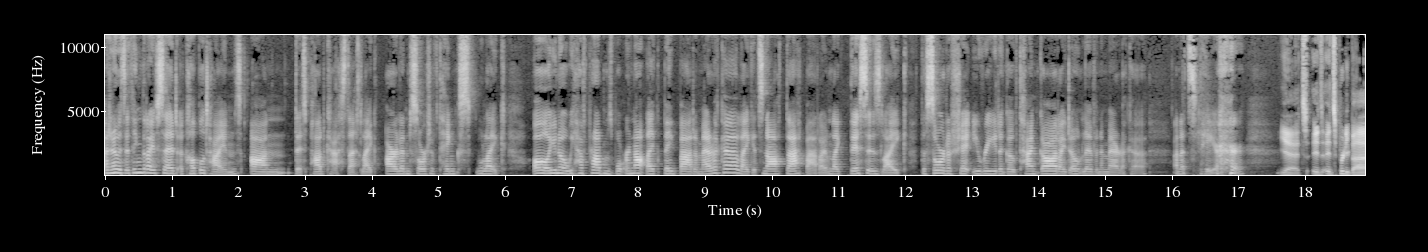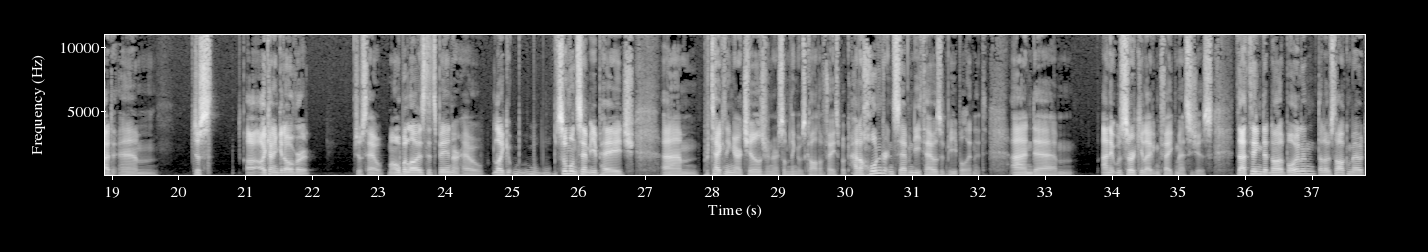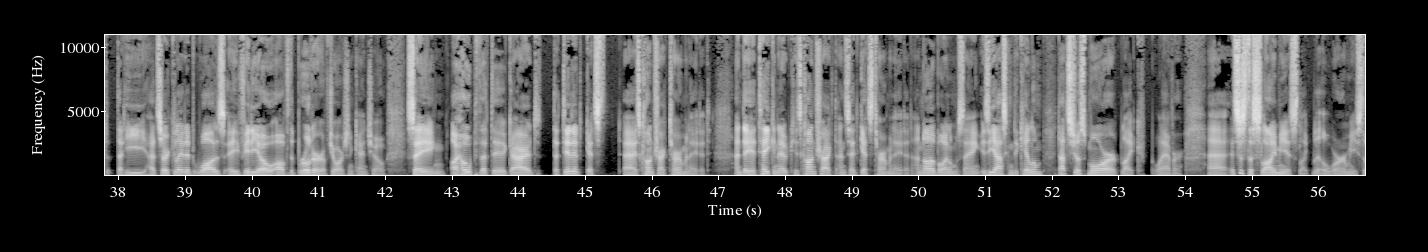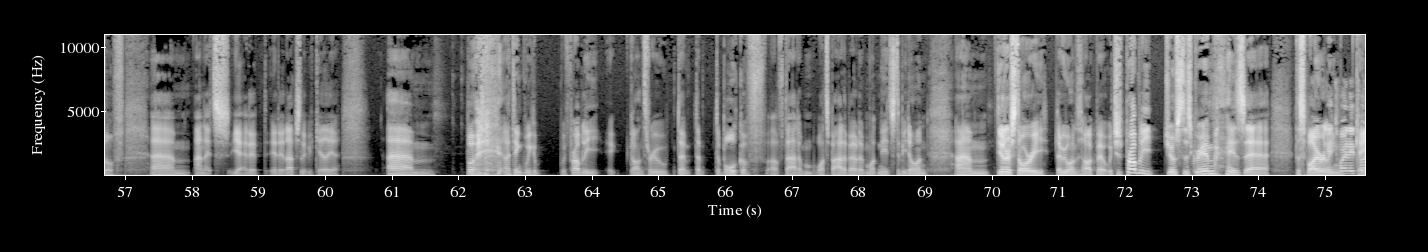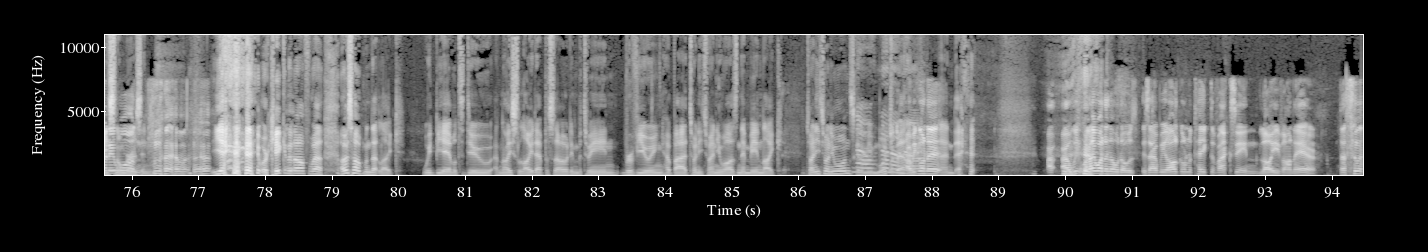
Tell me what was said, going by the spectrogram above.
I don't know, it's a thing that I've said a couple times on this podcast that like Ireland sort of thinks like oh, you know, we have problems, but we're not like big bad America. Like, it's not that bad. I'm like, this is like the sort of shit you read and go, thank God I don't live in America and it's here. Yeah, it's it's it's pretty bad. Um, just I can't get over just how mobilized it's been, or how like someone sent me a page, um, protecting our children or something. It was called on Facebook. Had hundred and seventy thousand people in it, and um, and it was circulating fake messages. That thing that Niall Boylan that I was talking about that he had circulated was a video of the brother of George Nkencho saying, "I hope that the guard that did it gets uh, his contract terminated. And they had taken out his contract and said gets terminated. And Niall Boylan was saying, is he asking to kill him? That's just more like whatever. Uh, it's just the slimiest, like little wormy stuff. Um, and it's yeah, it it it absolutely kill you. Um, but I think we could we've probably gone through the, the, the bulk of, of that and what's bad about it and what needs to be done. Um, the other story that we want to talk about, which is probably just as grim, is uh, the spiraling case numbers. In... yeah, we're kicking it off well. I was hoping that like we'd be able to do a nice light episode in between reviewing how bad 2020 was and then being like 2021 is going to be much no, better. Are we going to? And, uh, are, are we, what I want to know though is, is are we all going to take the vaccine live on air? That's yeah.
